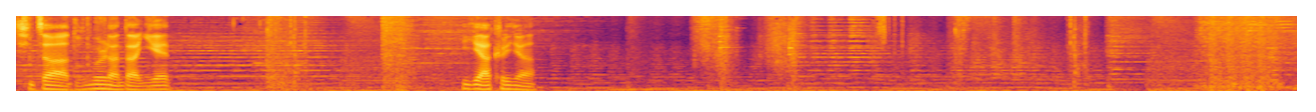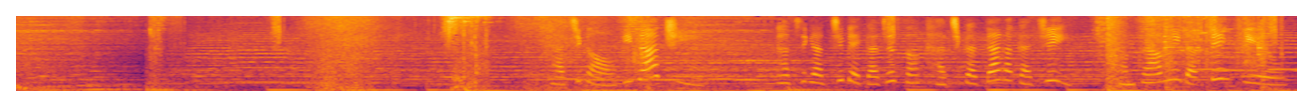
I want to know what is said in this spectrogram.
진짜 눈물 난다. 이게 이게 아크리냐 가지가 어디 가지? 가지가 집에 가져서 가지가 따라가지. 감사합니다. 땡큐.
